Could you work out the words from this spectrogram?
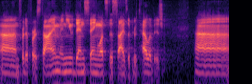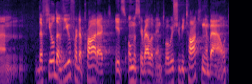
um, for the first time, and you then saying, what's the size of your television? Um, the field of view for the product is almost irrelevant. What we should be talking about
